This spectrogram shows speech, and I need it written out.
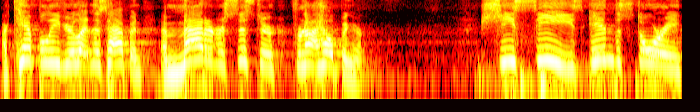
I can't believe you're letting this happen. And mad at her sister for not helping her. She sees in the story,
